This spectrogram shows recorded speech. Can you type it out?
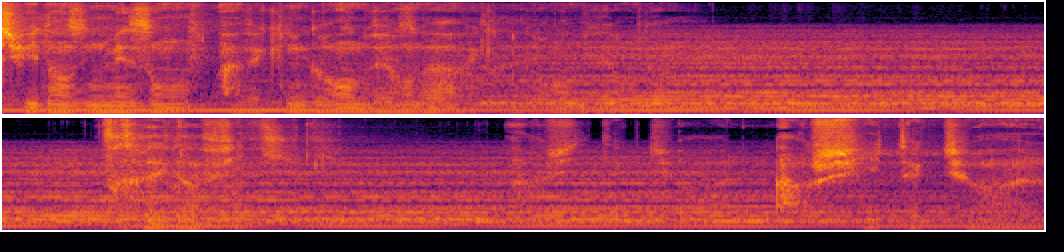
Suis dans une maison avec une grande véranda. Avec une grande véranda. Très graphique. Architectural. Architectural.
